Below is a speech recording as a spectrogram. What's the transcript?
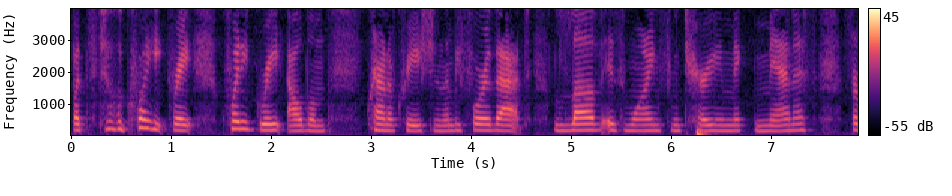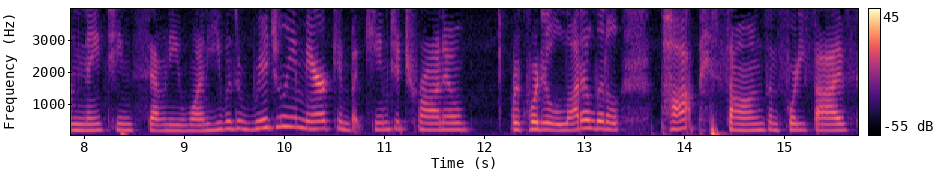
but still quite great quite a great album crown of creation. And then before that love is wine from terry mcmanus from 1971 he was originally american but came to toronto recorded a lot of little pop songs on 45s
